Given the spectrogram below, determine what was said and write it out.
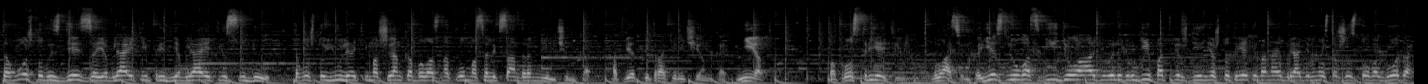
того, что вы здесь заявляете и предъявляете суду, того, что Юлия Тимошенко была знакома с Александром Вильченко, ответ Петра Кириченко – нет. Вопрос третий. Власенко, если у вас видео, аудио или другие подтверждения, что 3 ноября 96 года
